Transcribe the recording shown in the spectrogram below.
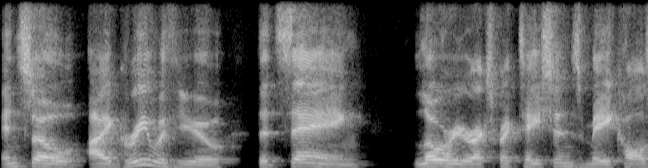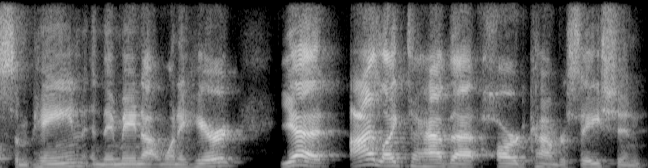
And so I agree with you that saying lower your expectations may cause some pain and they may not want to hear it. Yet I like to have that hard conversation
